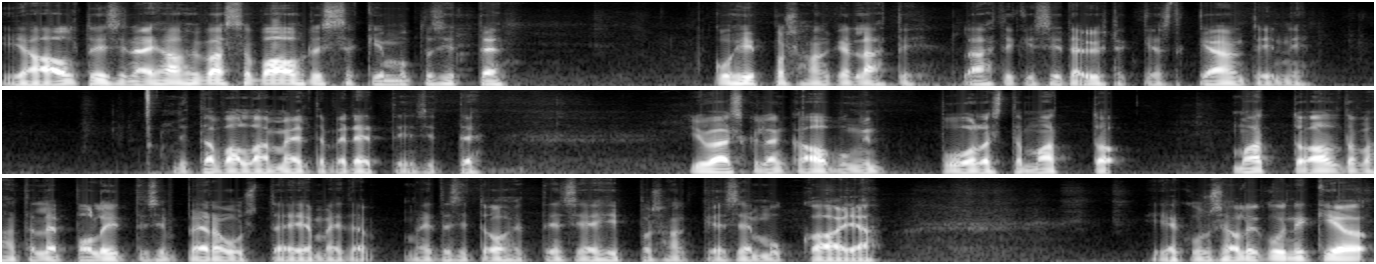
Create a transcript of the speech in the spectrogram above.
ja oltiin siinä ihan hyvässä vauhdissakin, mutta sitten kun hipposhanke lähti, lähtikin siitä yhtäkkiä käyntiin, niin, niin tavallaan meiltä vedettiin sitten Jyväskylän kaupungin puolesta matto matto alta vähän tälle poliittisin perustein ja meitä, meitä sitten ohjattiin siihen hipposhankkeeseen mukaan ja, ja kun se oli kuitenkin jo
